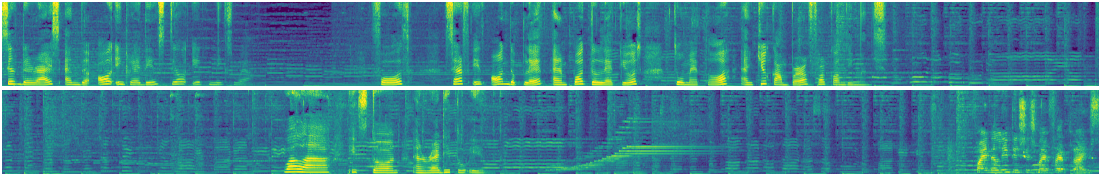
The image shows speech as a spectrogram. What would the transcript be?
serve the rice and the all ingredients till it mix well. Fourth, serve it on the plate and put the lettuce, tomato, and cucumber for condiments. Voila! It's done and ready to eat. Finally, this is my fried rice.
